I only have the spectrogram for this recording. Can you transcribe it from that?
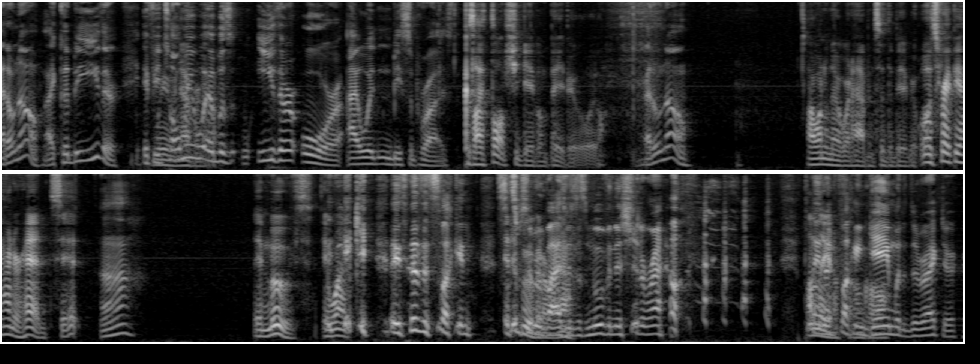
I don't know. I could be either. If you We told me it was either or, I wouldn't be surprised. Because I thought she gave him baby oil. I don't know. I want to know what happened to the baby. Well, it's right behind her head. See it? Uh huh. It moved. It went. this fucking script supervisor's just moving this shit around, playing a a fucking call. game with the director.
